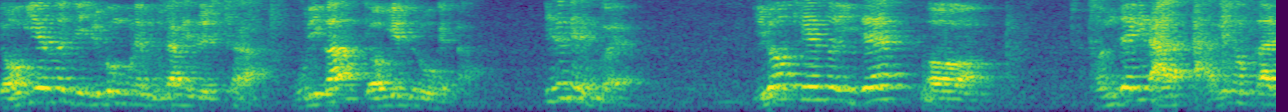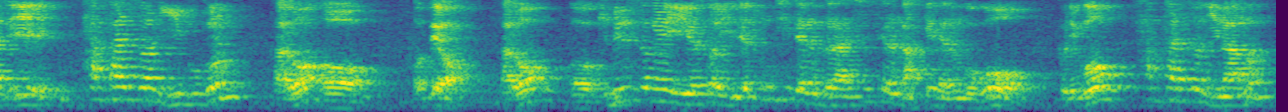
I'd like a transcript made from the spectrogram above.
여기에서 이제 일본군의 무장해제를 시켜라. 우리가 여기에 들어오겠다. 이렇게 된 거예요. 이렇게 해서 이제 어, 전쟁이 나, 나기 전까지 38선 이북은 바로 어, 어때요? 바로 어, 김일성에 의해서 이제 통치되는 그런 시스템을 맡게 되는 거고 그리고 38선 이남은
